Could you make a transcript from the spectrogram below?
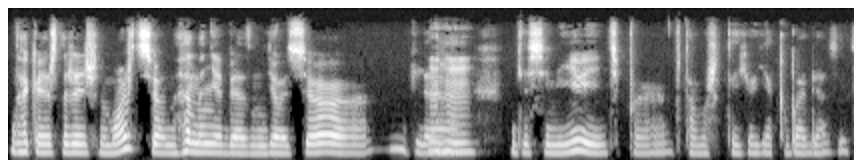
Да, конечно, женщина может все, но она не обязана делать все для, Мгм. Для семьи, и, типа, потому что это ее якобы обязанность.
